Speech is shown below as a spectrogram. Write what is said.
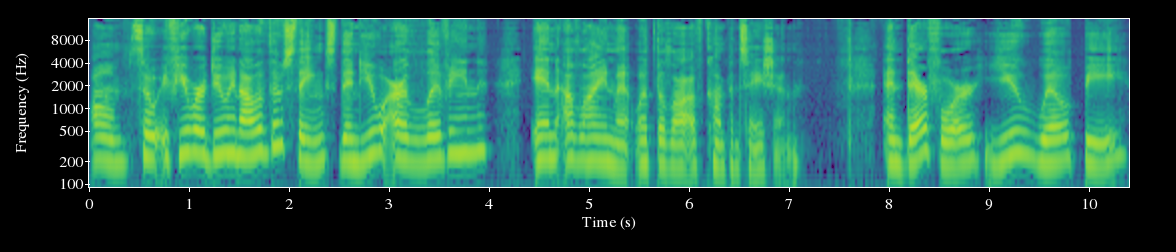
Um, so if you are doing all of those things, then you are living in alignment with the law of compensation. And therefore, you will be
